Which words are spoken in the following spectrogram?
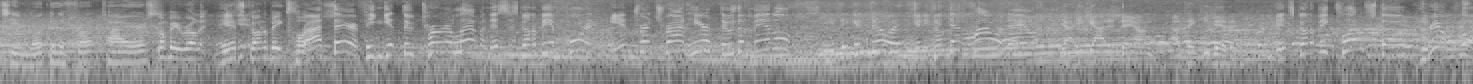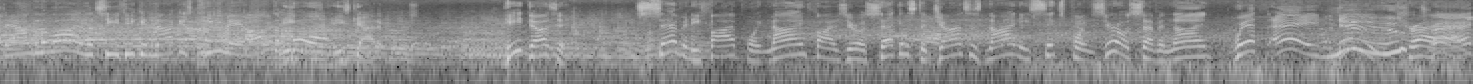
See him working the front tires. It's gonna be really. It's gonna be close. Right there. If he can get through turn 11, this is going to be important. Entrance right here through the middle. See if he can do it. Can he get that power down? Yeah, he got it down. I think he did it. It's going to be close, though. He Real close. down to the line. Let's see if he can knock his teammate off the pole. He's got it, boys. He does it. 75.950 seconds to Johnson's 96.079 with a new track,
